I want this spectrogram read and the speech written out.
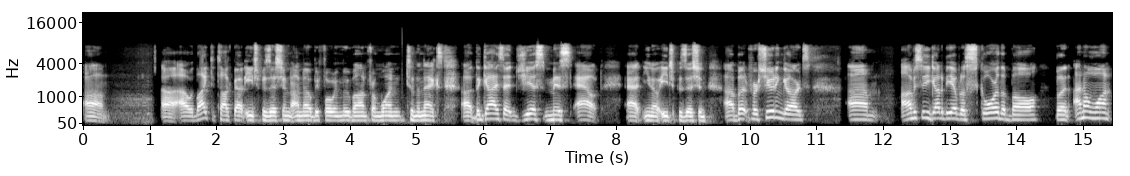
Um, uh, I would like to talk about each position. I know before we move on from one to the next, uh, the guys that just missed out at you know each position. Uh, but for shooting guards, um, obviously you got to be able to score the ball. But I don't want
